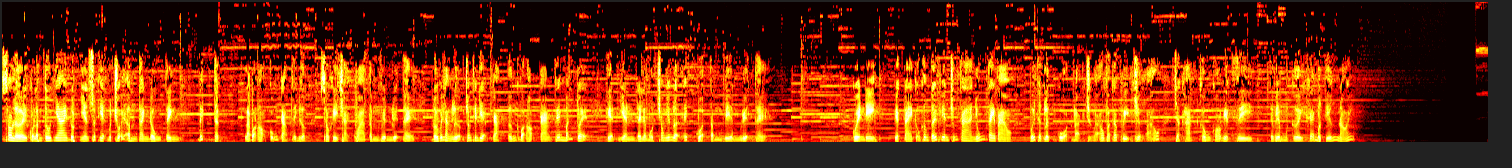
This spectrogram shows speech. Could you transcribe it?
sau lời của Lâm Tu Nhai đột nhiên xuất hiện một chuỗi âm thanh đồng tình, đích thực là bọn họ cũng cảm thấy được sau khi trải qua tâm viên luyện thể, đối với năng lượng trong thiên địa cảm ứng của bọn họ càng thêm mẫn tuệ. Hiện nhiên đây là một trong những lợi ích của tâm viêm luyện thể. Quên đi, việc này cũng không tới phiên chúng ta nhúng tay vào. Với thực lực của đại trưởng lão và các vị trưởng lão, chắc hẳn không có việc gì. Tiêu viêm cười khẽ một tiếng nói.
